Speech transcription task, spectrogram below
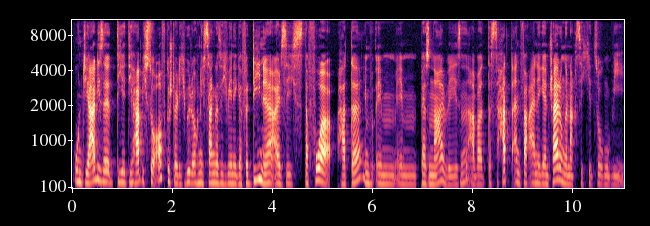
Und ja, diese, die, die habe ich so aufgestellt. Ich würde auch nicht sagen, dass ich weniger verdiene, als ich es davor hatte im, im, im Personalwesen, aber das hat einfach einige Entscheidungen nach sich gezogen, wie äh,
